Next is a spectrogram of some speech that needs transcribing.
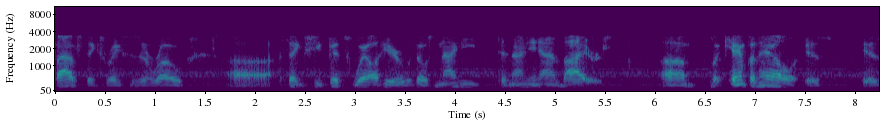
five six races in a row. Uh, I think she fits well here with those 90 to 99 Beyers. Um, but Campanelle is is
